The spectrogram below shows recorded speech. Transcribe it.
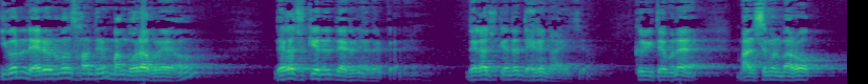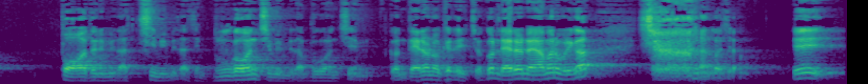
이거를 내려놓으면 사람들이 막 뭐라 그래요? 내가 죽겠는데 내려놔야 될 거 아니에요. 내가 죽겠는데 내려놔야죠. 그렇기 때문에 말씀을 바로 버든입니다. 짐입니다. 짐. 무거운 짐입니다. 무거운 짐. 그건 내려놓게 돼 있죠. 그걸 내려놔야만 우리가 시원한 거죠. 이,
